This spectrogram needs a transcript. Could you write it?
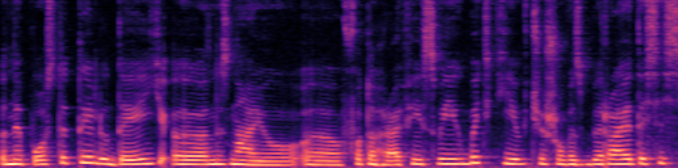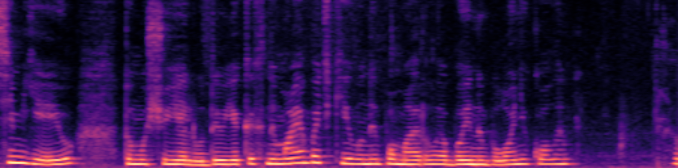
не постити людей, е, не знаю, е, фотографії своїх батьків, чи що ви збираєтеся з сім'єю, тому що є люди, у яких немає батьків, вони померли або і не було ніколи. Е,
